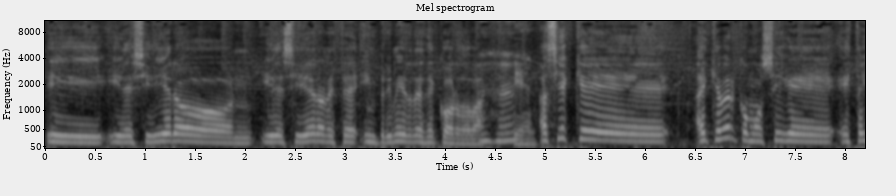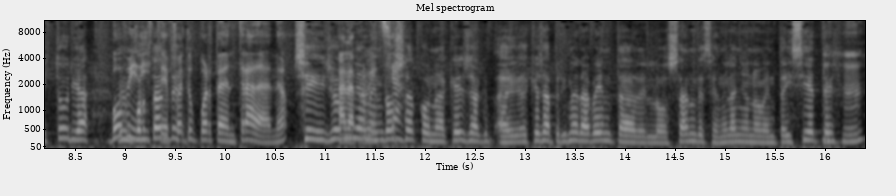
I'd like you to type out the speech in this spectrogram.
y, y decidieron, y decidieron este, imprimir desde Córdoba. Bien. Así es que hay que ver cómo sigue esta historia. Vos Lo viniste, importante- fue tu puerta de entrada, ¿no? Sí, yo a vine a? Mendoza con aquella, aquella primera venta de los Andes en el año 97. Ujú.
